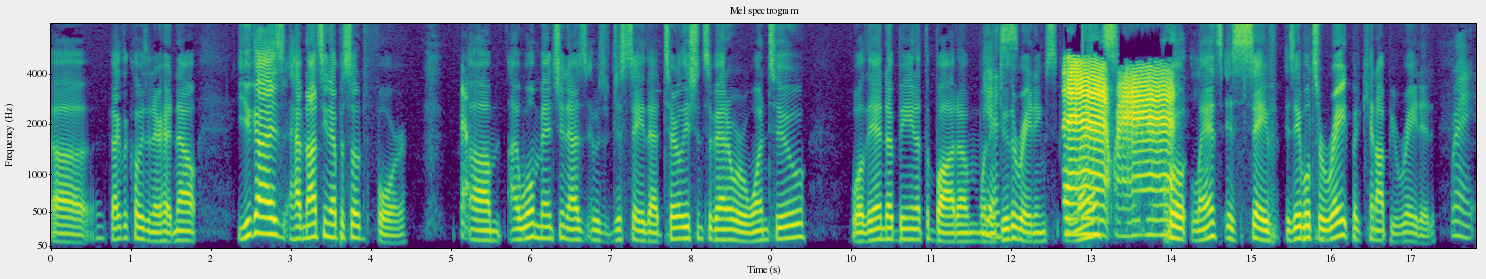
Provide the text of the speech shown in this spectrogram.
Uh, back to Chloe's an airhead. Now, you guys have not seen episode four. No. Um, I will mention as it was just say that Terilisha and Savannah were one, two. Well, they end up being at the bottom when they do the ratings. Lance, quote, Lance is safe, is able to rate, but cannot be rated. Right.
